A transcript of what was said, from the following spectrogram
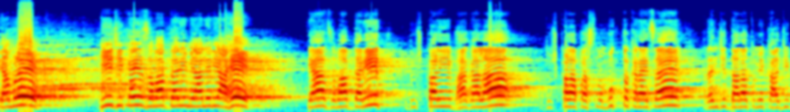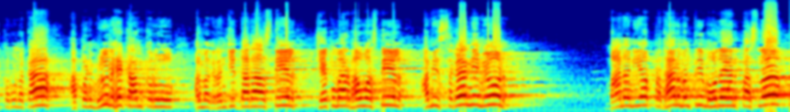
त्यामुळे ही जी काही जबाबदारी मिळालेली आहे त्या जबाबदारीत दुष्काळी भागाला दुष्काळापासून मुक्त करायचं आहे. रणजित दादा तुम्ही काळजी करू नका. आपण मिळून हे काम करू. आणि मग रणजित दादा असतील जयकुमार भाऊ असतील आम्ही सगळ्यांनी मिळून माननीय प्रधानमंत्री महोदयांपासनं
